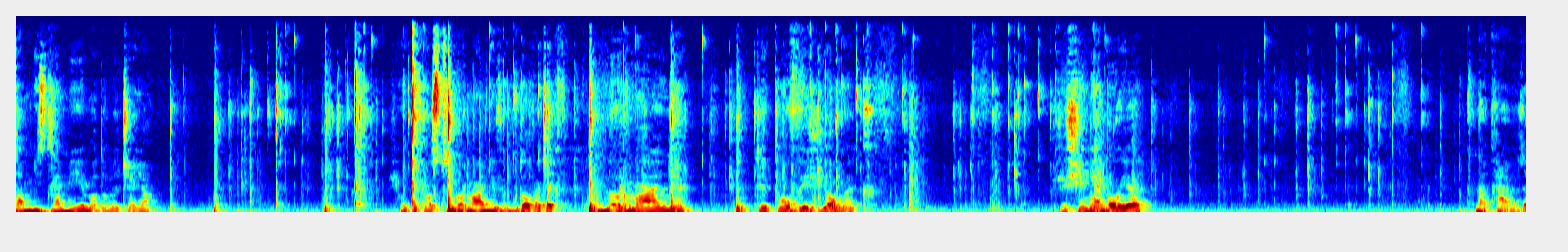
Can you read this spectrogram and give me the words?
Tam nic dla mnie nie ma do leczenia. Chciałbym po prostu normalnie wybudować, jak normalny, typowy ziomek. Że się nie boję. Naprawdę?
